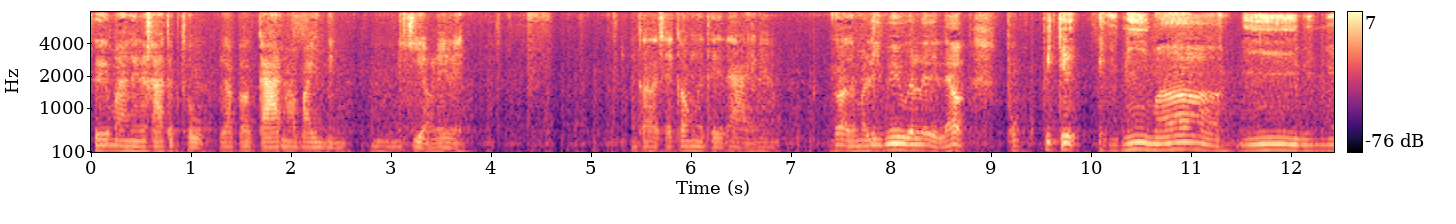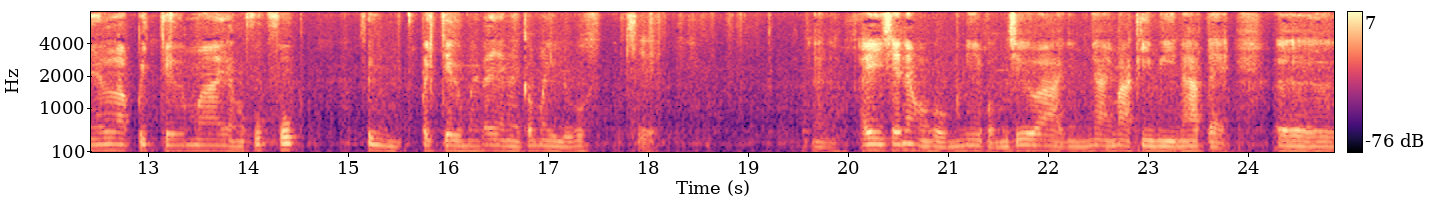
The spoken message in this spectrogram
ซื้อมาในราคาถูกๆแล้วก็การ์ดมาใบหนึ่งไม่เกี่ยวเลยเลยแล้วก็ใช้กล้องมือถือถ่ายนะครับ ก็จะมารีวิวกันเลยแล้วผมไปเจอไอ้นี่มา นี่เป็นไงล่ะไปเจอมาอย่างฟุกฟุก ซึ่งไปเจอมาได้ยังไงก็ไม่รู้ โอเคอไอชแนลของผมนี่ผมชื่อว่ายังง่ายมากทีวีนะครับ แต่ เออ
